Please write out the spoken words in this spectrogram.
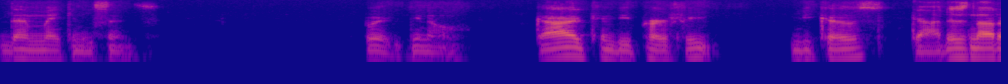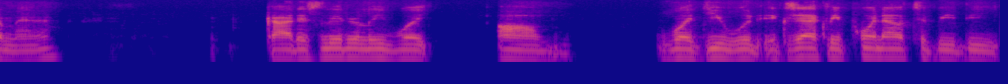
them make any sense. But you know, God can be perfect because God is not a man. God is literally what um what you would exactly point out to be the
